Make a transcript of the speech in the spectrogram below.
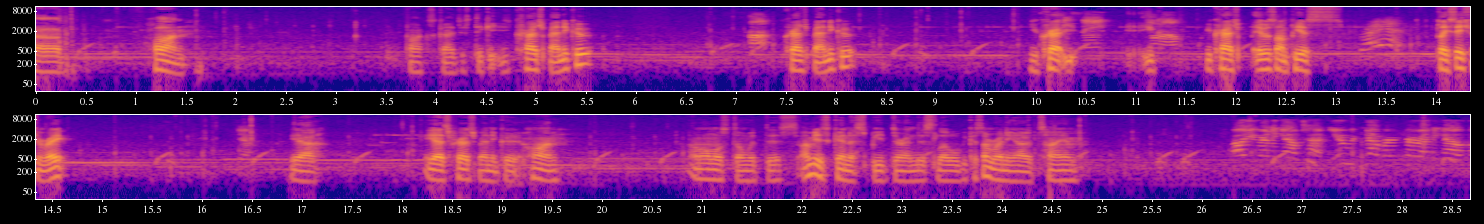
Uh, hold on. Fox guy, just take it. Crash Bandicoot? Huh? Crash Bandicoot? You crash. You, you, you crash. It was on PS. PlayStation, right? Yeah. Yeah. Yeah, it's Crash Bandicoot. Hold on. I'm almost done with this. I'm just gonna speed through on this level because I'm running out of time. How are you running out of time? You're never running out of time.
